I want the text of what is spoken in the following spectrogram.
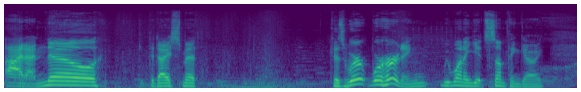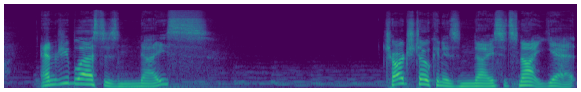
I don't know. Get the Dice Smith. Because we're, we're hurting. We want to get something going. Energy Blast is nice. Charge Token is nice. It's not yet,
